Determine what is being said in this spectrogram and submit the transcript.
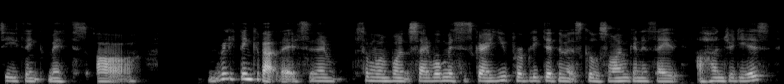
do you think myths are really think about this. And then someone once said, well, Mrs. Gray, you probably did them at school. So I'm going to say 100 years.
